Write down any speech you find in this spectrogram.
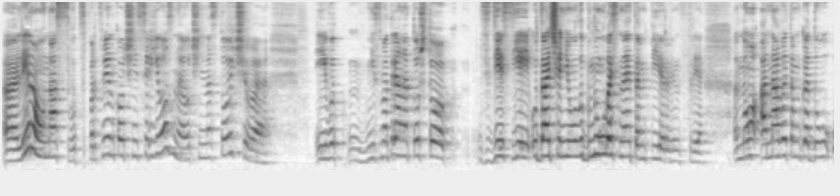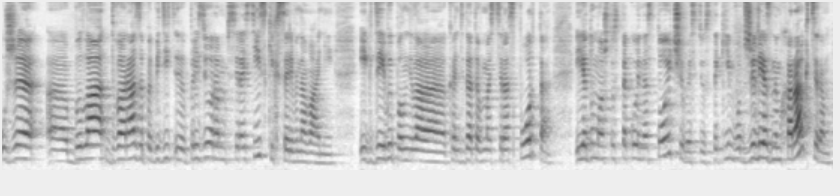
А, Лера у нас вот спортсменка очень серьезная, очень настойчивая. И вот несмотря на то, что здесь ей удача не улыбнулась на этом первенстве, но она в этом году уже э, была два раза победить, э, призером всероссийских соревнований, и где и выполнила кандидата в мастера спорта. И я думаю, что с такой настойчивостью, с таким вот железным характером,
